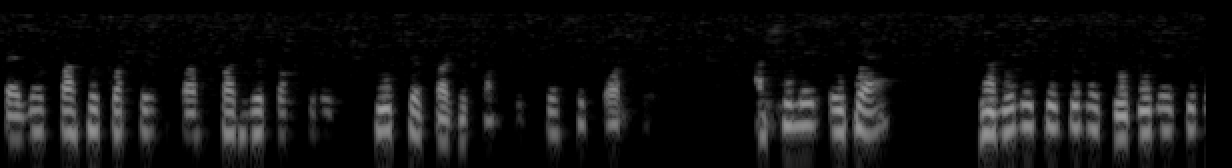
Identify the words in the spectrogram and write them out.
present perfect continuous past perfect continuous future perfect continuous টেন্সে বসে আসলে এটা দু জন্য দুদিনের জন্য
